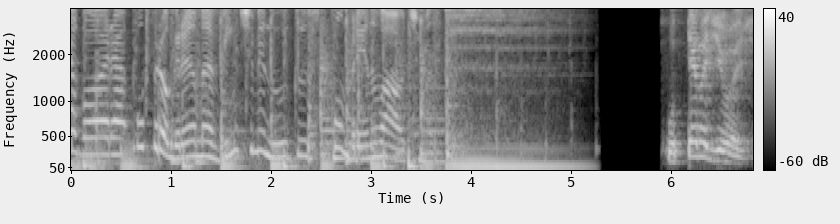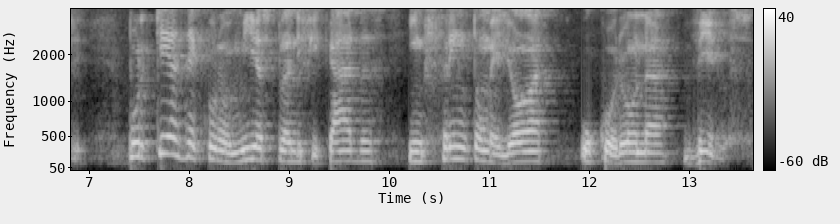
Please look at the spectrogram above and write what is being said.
agora o programa 20 Minutos com Breno Altman. O tema de hoje: por que as economias planificadas enfrentam melhor o coronavírus?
